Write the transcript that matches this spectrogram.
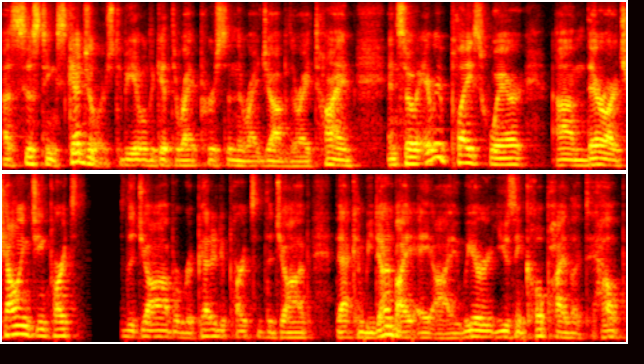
assisting schedulers to be able to get the right person, the right job at the right time. And so every place where um, there are challenging parts the job or repetitive parts of the job that can be done by AI, we are using Copilot to help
